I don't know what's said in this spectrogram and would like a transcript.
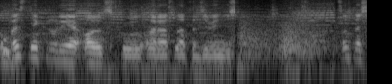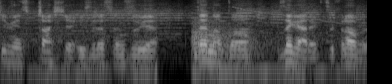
Obecnie króluje old school oraz lata 90. Cofnę się więc w czasie i zrecenzuję ten oto zegarek cyfrowy.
